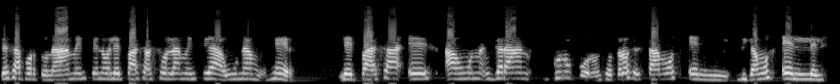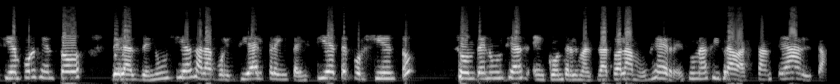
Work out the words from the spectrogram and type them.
desafortunadamente no le pasa solamente a una mujer, le pasa es a un gran grupo. Nosotros estamos en, digamos, en el 100% de las denuncias a la policía, el 37% son denuncias en contra del maltrato a la mujer. Es una cifra bastante alta.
